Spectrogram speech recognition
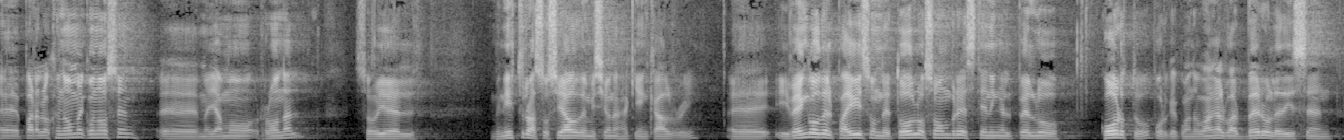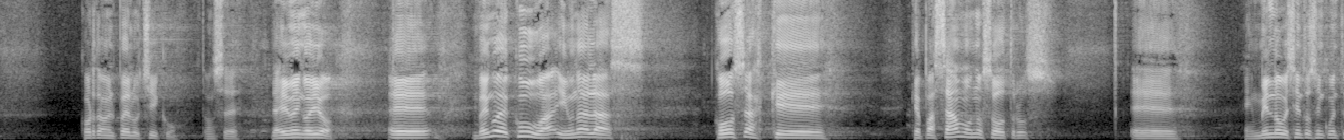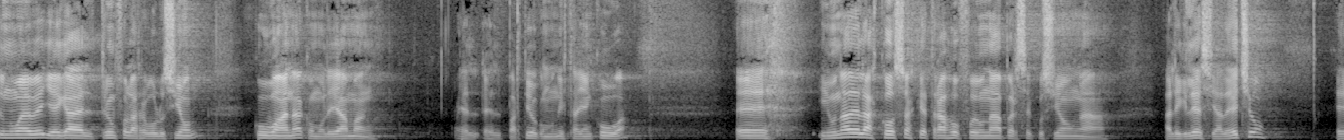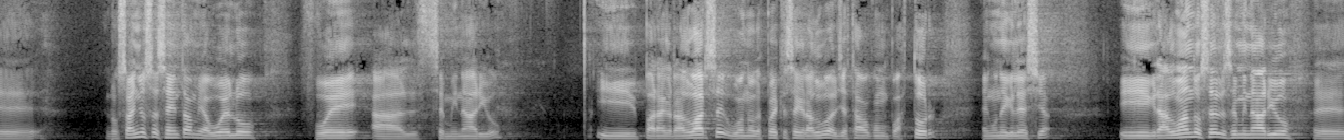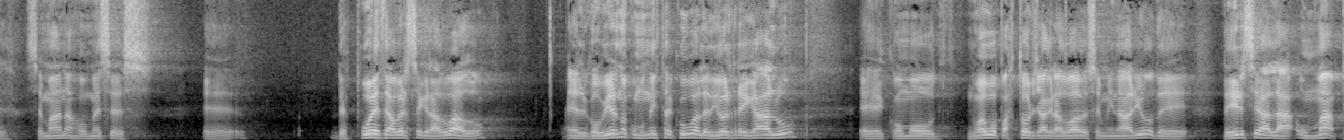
Eh, para los que no me conocen, eh, me llamo Ronald, soy el ministro asociado de misiones aquí en Calvary eh, y vengo del país donde todos los hombres tienen el pelo corto porque cuando van al barbero le dicen, córtame el pelo chico, entonces de ahí vengo yo. vengo de Cuba y una de las cosas que, que pasamos nosotros, en 1959 llega el triunfo de la revolución cubana, como le llaman el, Partido Comunista allá en Cuba. Eh, y una de las cosas que trajo fue una persecución a, la iglesia. De hecho, eh, en los años 60 mi abuelo fue al seminario y para graduarse, bueno, después que se graduó, él ya estaba como pastor en una iglesia. Y graduándose del seminario, eh, semanas o meses después de haberse graduado, el gobierno comunista de Cuba le dio el regalo, eh, como nuevo pastor ya graduado de seminario, de, irse a la UMAP.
